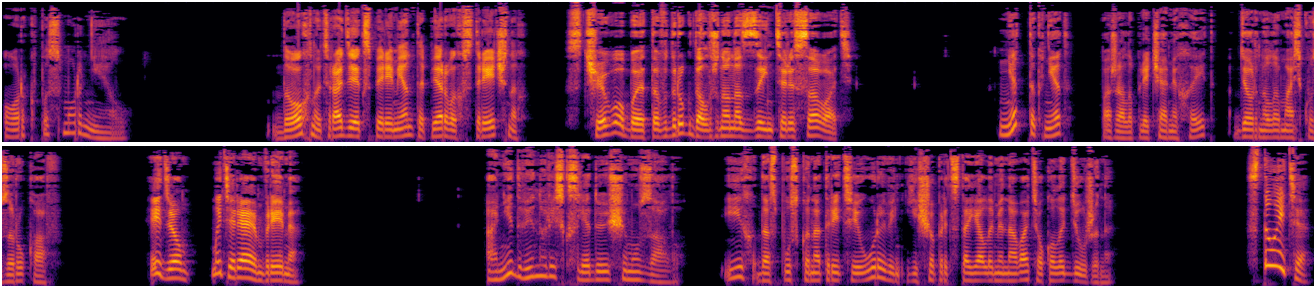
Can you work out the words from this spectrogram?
Орк посмурнел. «Дохнуть ради эксперимента первых встречных? С чего бы это вдруг должно нас заинтересовать?» «Нет так нет», — пожала плечами Хейт, дернула Маську за рукав. «Идем, мы теряем время». Они двинулись к следующему залу. Их до спуска на третий уровень еще предстояло миновать около дюжины. «Стойте!»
